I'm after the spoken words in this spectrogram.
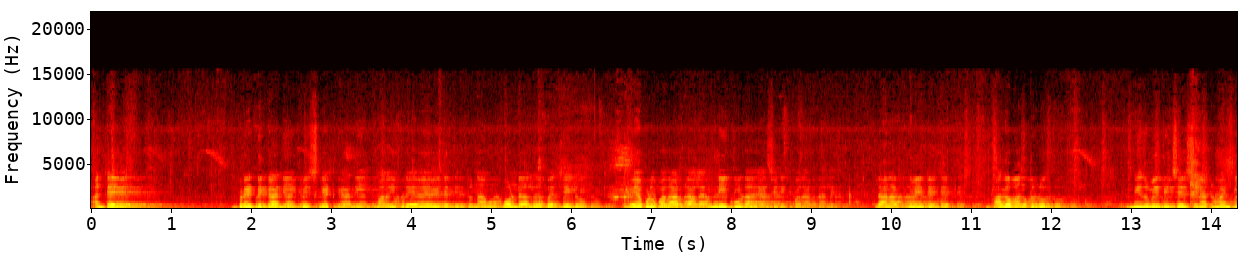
అంటే బ్రెడ్ కానీ బిస్కెట్ కానీ మనం ఇప్పుడు ఏవేవైతే తింటున్నామో బోండాలు బజ్జీలు వేపుడు పదార్థాలు అన్నీ కూడా యాసిడిక్ పదార్థాలే. దాని అర్థం ఏంటంటే భగవంతుడు నిర్మితి చేసినటువంటి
